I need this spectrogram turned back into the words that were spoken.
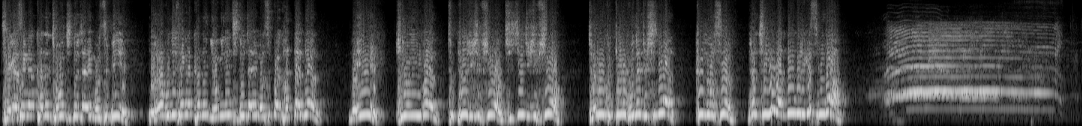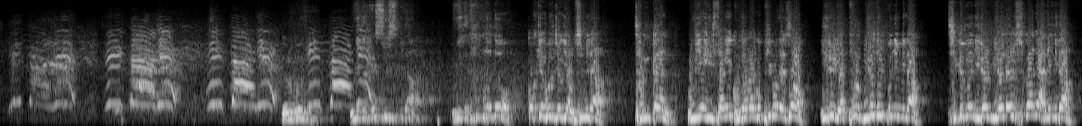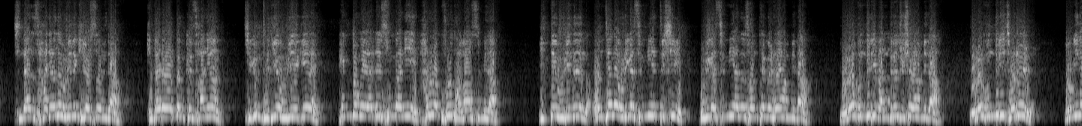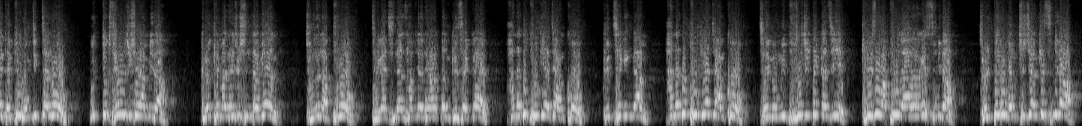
제가 생각하는 좋은 지도자의 모습이 여러분이 생각하는 용인의 지도자의 모습과 같다면 내일 기호 1번 투표해 주십시오. 지지해 주십시오. 저를 국회로 보내주시면 그 모습 현실로 만들어 드리겠습니다. 여러분, 우리는 할 수 있습니다. 우리는 한 번도 꺾여본 적이 없습니다. 잠깐 우리의 일상이 고단하고 피곤해서 이를 옆으로 밀어둘 뿐입니다. 지금은 이를 밀어낼 수간이 아닙니다. 지난 4년은 우리는 길었습니다. 기다려왔던 그 4년, 지금 드디어 우리에게 행동해야 될 순간이 하루 앞으로 다가왔습니다. 이때 우리는 언제나 우리가 승리했듯이 우리가 승리하는 선택을 해야 합니다. 여러분들이 만들어 주셔야 합니다. 여러분들이 저를 용인의 대표 공직자로 우뚝 세워 주셔야 합니다. 그렇게만 해주신다면 저는 앞으로 제가 지난 3년 해왔던 그 색깔 하나도 포기하지 않고 그 책임감 하나도 포기하지 않고 제 몸이 부서질 때까지 계속 앞으로 나아가겠습니다. 절대로 멈추지 않겠습니다.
